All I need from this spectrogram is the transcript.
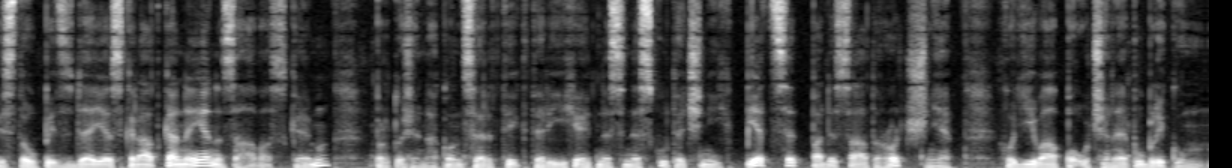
Vystoupit zde je zkrátka nejen závazkem, protože na koncerty, kterých je dnes neskutečných 550 ročně, chodívá poučené publikum.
